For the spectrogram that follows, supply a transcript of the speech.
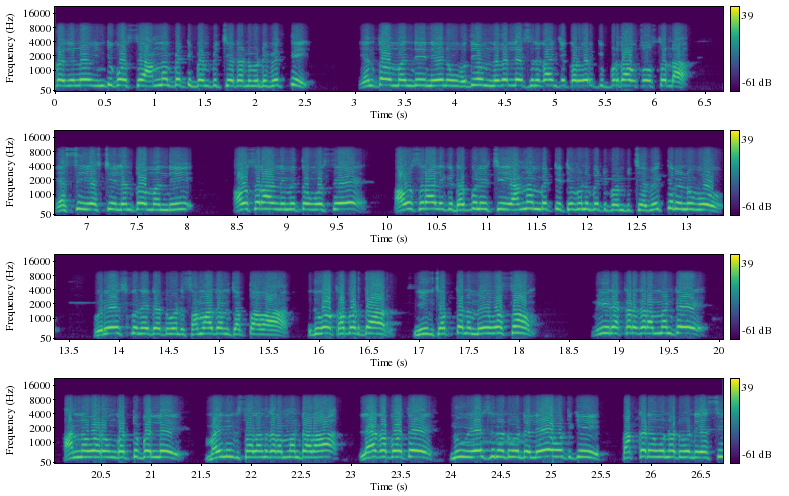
ప్రజలు ఇంటికి వస్తే అన్నం పెట్టి పంపించేటటువంటి వ్యక్తి. ఎంతో మంది నేను ఉదయం నిద్రలేసిన కానీ ఇక్కడి వరకు ఇప్పుడు దాకా చూస్తున్నా. ఎస్సీ ఎస్టీలు ఎంతో మంది. అవసరాల నిమిత్తం వస్తే అవసరాలకి డబ్బులు ఇచ్చి అన్నం పెట్టి టిఫిన్ పెట్టి పంపించే వ్యక్తిని నువ్వు ఉరేసుకునేటటువంటి సమాధానం చెప్తావా? ఇదిగో కబర్దార్ నీకు చెప్తాను మేము వస్తాం. మీరెక్కడికి రమ్మంటే అన్నవరం గట్టుపల్లి మైనింగ్ స్థలానికి రమ్మంటారా? లేకపోతే నువ్వు వేసినటువంటి లేఅవుట్కి పక్కనే ఉన్నటువంటి ఎస్సీ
